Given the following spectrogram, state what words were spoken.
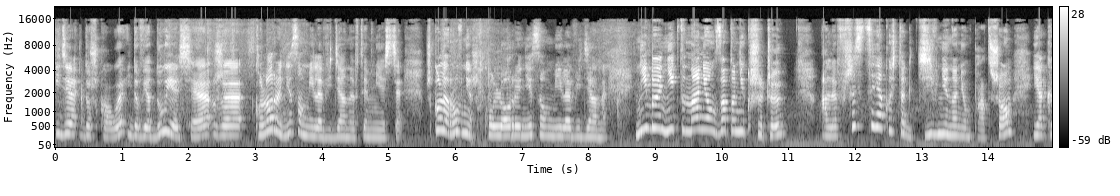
idzie do szkoły i dowiaduje się, że kolory nie są mile widziane w tym mieście. W szkole również kolory nie są mile widziane. Niby nikt na nią za to nie krzyczy, ale wszyscy jakoś tak dziwnie na nią patrzą. Jak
